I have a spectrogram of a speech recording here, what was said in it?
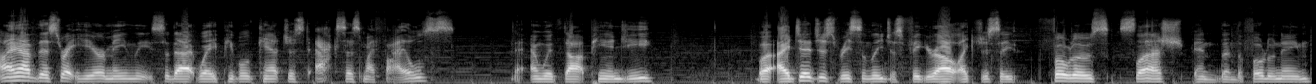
I have this right here mainly so that way people can't just access my files and with .png. But I did just recently just figure out like just say photos slash and then the photo name.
